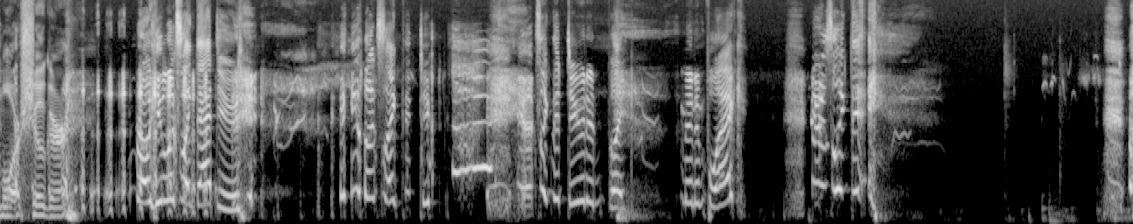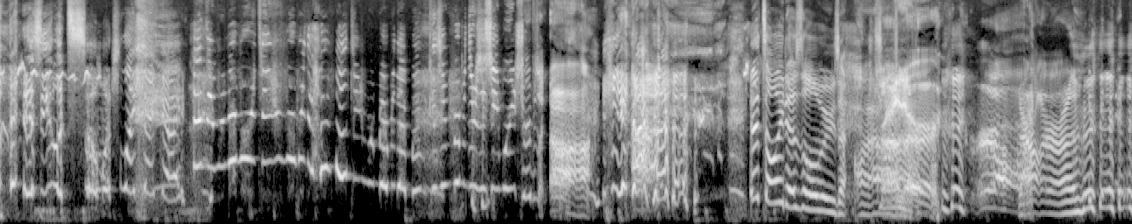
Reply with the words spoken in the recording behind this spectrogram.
More sugar. Bro, he looks like that dude. he looks like the dude. He looks like the dude in like Men in Black. It was like the he look so much like that guy? Do you remember? Do you remember do you remember that movie? Because I remember there's a scene where he starts like, ah, Yeah. Ah. That's all he does the whole movie. He's like, ah, ah,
